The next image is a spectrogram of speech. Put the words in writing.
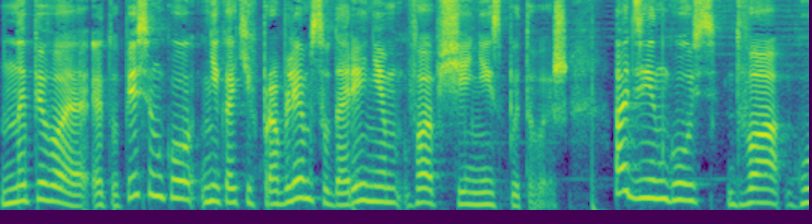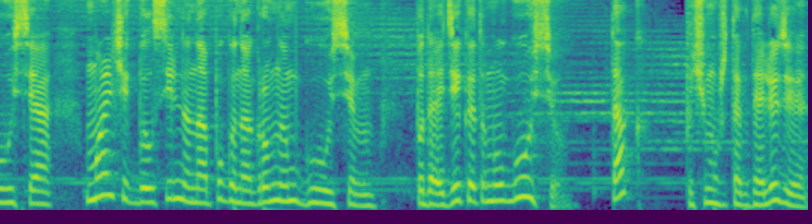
Напевая эту песенку, никаких проблем с ударением вообще не испытываешь. Один гусь, два гуся. Мальчик был сильно напуган огромным гусем. Подойди к этому гусю. Так? Почему же тогда люди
